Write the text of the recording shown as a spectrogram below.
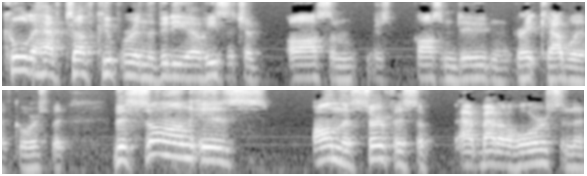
cool to have Tuf Cooper in the video. He's such an awesome, just awesome dude and great cowboy, of course. But the song is on the surface about a horse and uh,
